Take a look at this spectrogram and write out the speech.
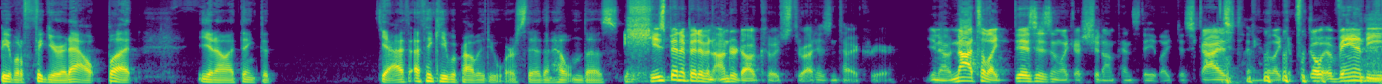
be able to figure it out. But, you know, I think that, yeah, I, I think he would probably do worse there than Helton does. He's been a bit of an underdog coach throughout his entire career. You know, not to like this isn't like a shit on Penn State like disguised thing, but like if we go Vandy,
